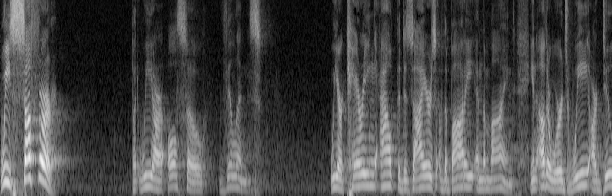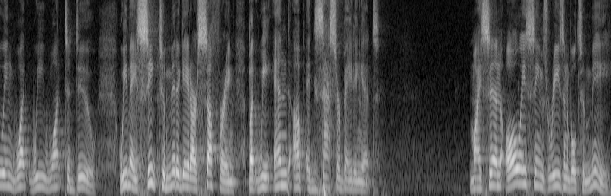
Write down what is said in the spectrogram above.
We suffer, but we are also villains. We are carrying out the desires of the body and the mind. In other words, we are doing what we want to do. We may seek to mitigate our suffering, but we end up exacerbating it. My sin always seems reasonable to me,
